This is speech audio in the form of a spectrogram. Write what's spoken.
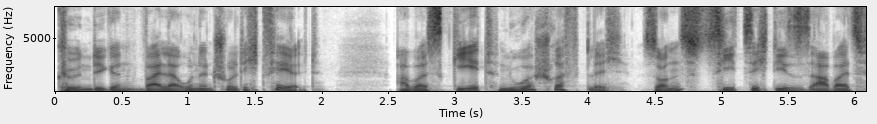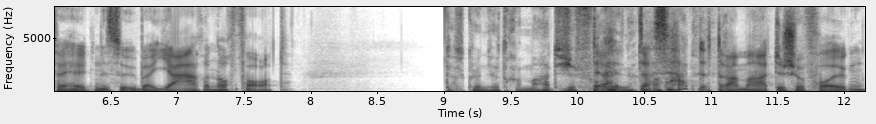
kündigen, weil er unentschuldigt fehlt. Aber es geht nur schriftlich. Sonst zieht sich dieses Arbeitsverhältnis über Jahre noch fort. Das können ja dramatische Folgen Das haben. hat dramatische Folgen,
